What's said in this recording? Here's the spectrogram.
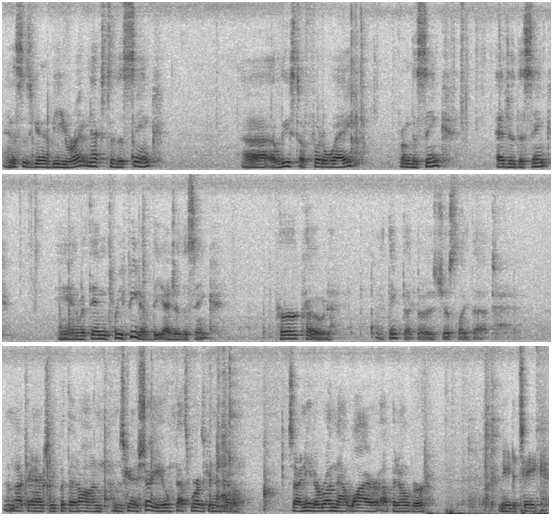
And this is going to be right next to the sink, uh, at least a foot away from the sink, edge of the sink, and within three feet of the edge of the sink, per code. I think that goes just like that. I'm not going to actually put that on. I'm just going to show you. That's where it's going to go. So I need to run that wire up and over. Need to take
